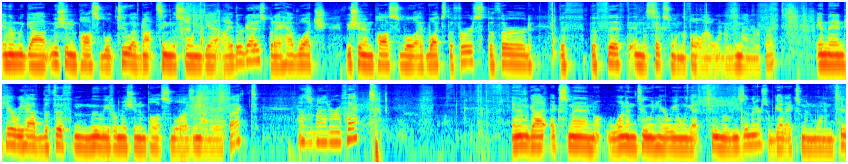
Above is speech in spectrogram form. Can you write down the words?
And then we got Mission Impossible 2. I've not seen this one yet either, guys, but I have watched Mission Impossible. I've watched the first, the third, the, the fifth, and the sixth one, the Fallout one, as a matter of fact. And then here we have the fifth movie for Mission Impossible, as a matter of fact. As a matter of fact. And then we got X-Men 1 and 2 in here. We only got two movies in there, so we got X-Men 1 and 2.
